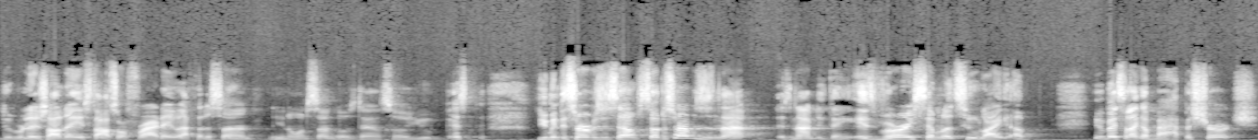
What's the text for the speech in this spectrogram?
the religious holiday starts on Friday after the sun. You know, when the sun goes down. So you, it's you mean the service itself. So the service is not, it's not the thing. It's very similar to like a, you're basically like a Baptist church.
